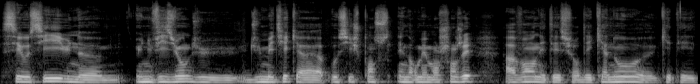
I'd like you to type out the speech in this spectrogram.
c'est aussi une, une vision du, du, métier qui a aussi, je pense, énormément changé. Avant, on était sur des canaux euh, qui étaient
